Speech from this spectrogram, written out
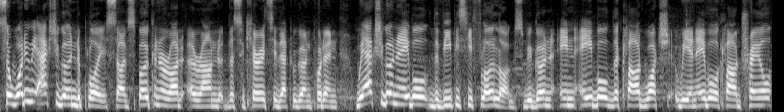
So what do we actually go and deploy? So I've spoken a lot around the security that we're going to put in. We're actually going to enable the VPC flow logs. We're going to enable the CloudWatch. We enable CloudTrail.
